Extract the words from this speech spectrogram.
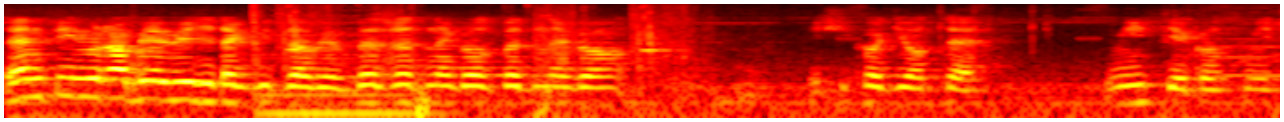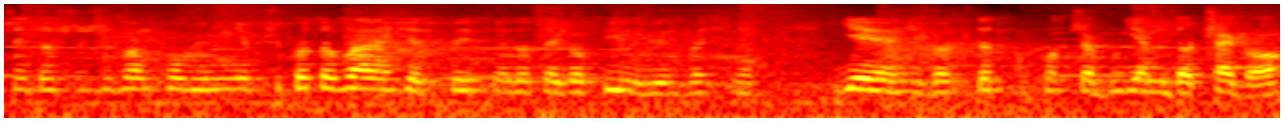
Ten film robię, wiecie, tak widzowie, bez żadnego zbędnego, jeśli chodzi o te misje kosmiczne, to szczerze wam powiem, nie przygotowałem się zbytnio do tego filmu, więc właśnie nie wiem, czego statku potrzebujemy do czego.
